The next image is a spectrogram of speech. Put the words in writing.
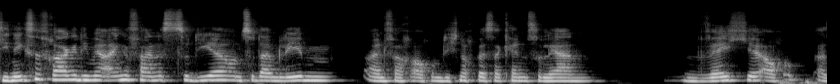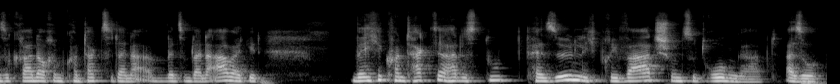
Die nächste Frage, die mir eingefallen ist zu dir und zu deinem Leben, einfach auch um dich noch besser kennenzulernen, welche auch, also gerade auch im Kontakt zu deiner, wenn es um deine Arbeit geht, welche Kontakte hattest du persönlich privat schon zu Drogen gehabt? Also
